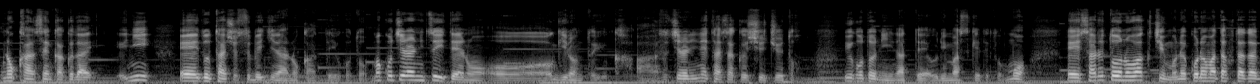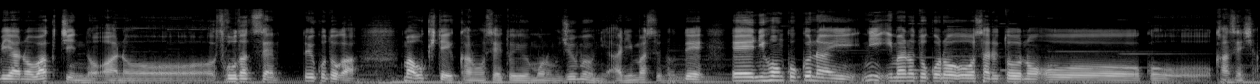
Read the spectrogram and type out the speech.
の感染拡大に、えー、どう対処すべきなのかっていうこと。まあ、こちらについての議論というか、そちらにね、対策集中ということになっておりますけれども、えー、サル痘のワクチンもね、これまた再びあの、ワクチンの、あのー、争奪戦ということが、まあ、起きていく可能性というものも十分にありますので、えー、日本国内に今のところ、サル痘の、こう、感染者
